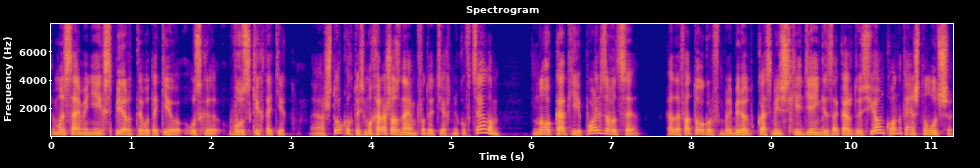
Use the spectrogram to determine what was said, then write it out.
Мы сами не эксперты вот такие узко, в узких таких э, штуках. То есть мы хорошо знаем фототехнику в целом, но как ей пользоваться, когда фотограф, например, берет космические деньги за каждую съемку, он, конечно, лучше.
